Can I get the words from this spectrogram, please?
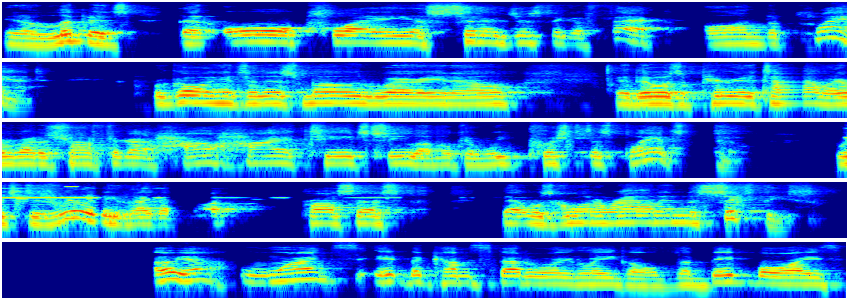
you know, lipids that all play a synergistic effect on the plant. We're going into this mode where, you know, there was a period of time where everybody's trying to figure out how high a THC level can we push this plant to, which is really like a process that was going around in the 60s. Oh, yeah. Once it becomes federally legal, the big boys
